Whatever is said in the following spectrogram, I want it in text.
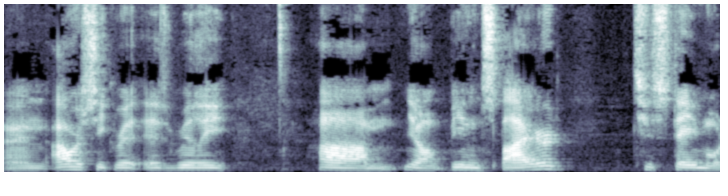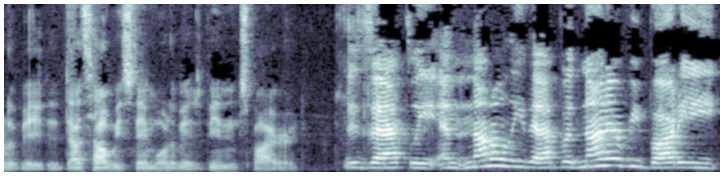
And our secret is really, um, you know, being inspired to stay motivated. That's how we stay motivated, being inspired. Exactly, and not only that, but not everybody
